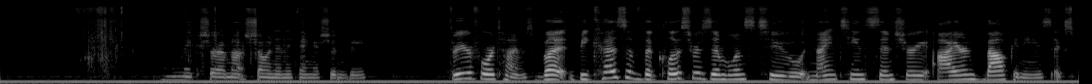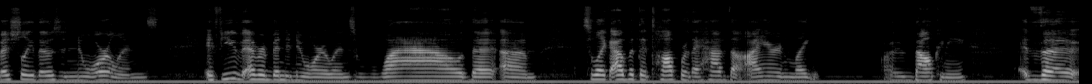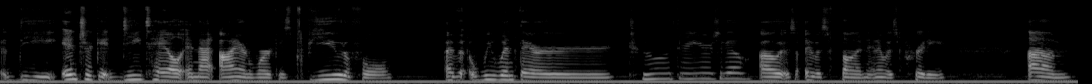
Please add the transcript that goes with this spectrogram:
Let me make sure I'm not showing anything I shouldn't be. Three or four times. But because of the close resemblance to 19th century iron balconies, especially those in New Orleans, if you've ever been to New Orleans, wow, the, um, so like up at the top where they have the iron, like, uh, balcony, the the intricate detail in that ironwork is beautiful. I've, we went there two, three years ago. Oh, it was, it was fun and it was pretty. Um,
